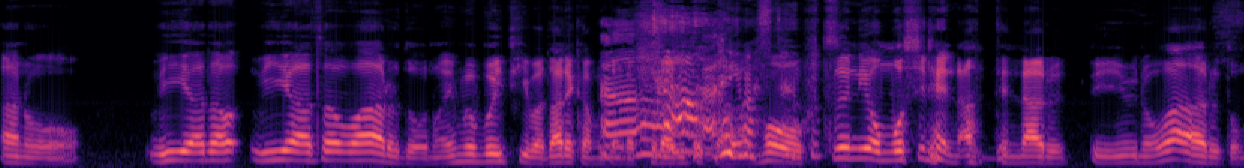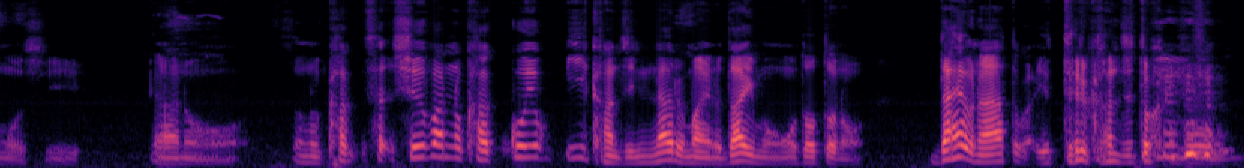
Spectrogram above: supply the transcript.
あの、We are the, We are the World の MVP は誰かみたいなくだりとか、もう普通に面白いなってなるっていうのはあると思うし、あの、そのか、さ終盤のかっこよいい感じになる前の大門弟の、だよなとか言ってる感じとかも、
